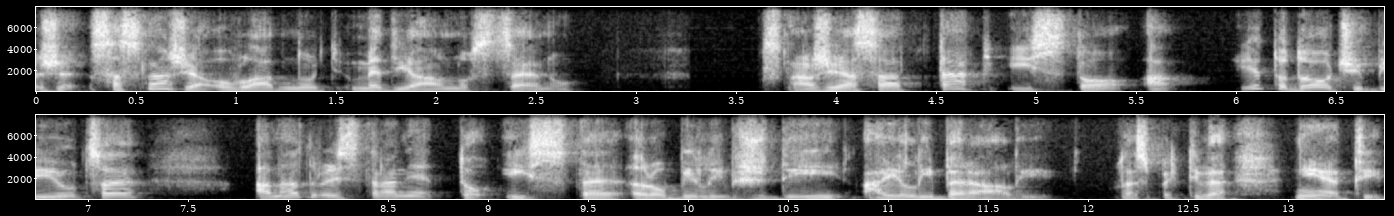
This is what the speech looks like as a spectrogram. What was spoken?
že sa snažia ovládnuť mediálnu scénu. Snažia sa tak isto a je to do očí bijúce a na druhej strane to isté robili vždy aj liberáli respektíve nie tí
